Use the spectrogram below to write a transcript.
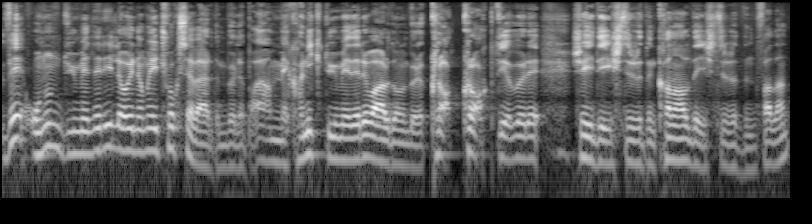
Ve onun düğmeleriyle oynamayı çok severdim. Böyle bayağı mekanik düğmeleri vardı onun böyle klok klok diye böyle şey değiştirirdin, kanal değiştirirdin falan.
